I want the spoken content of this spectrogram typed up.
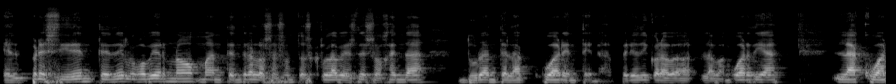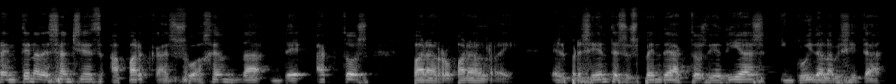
El presidente del gobierno mantendrá los asuntos claves de su agenda durante la cuarentena. Periódico La, Vanguardia. La cuarentena de Sánchez aparca su agenda de actos para arropar al rey. El presidente suspende actos 10 días, incluida la visita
